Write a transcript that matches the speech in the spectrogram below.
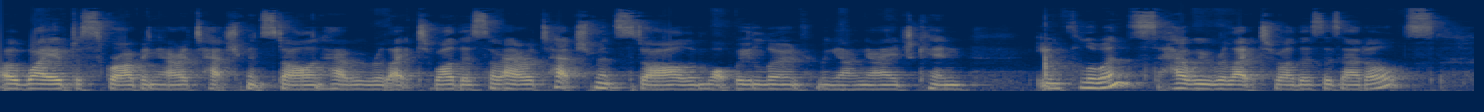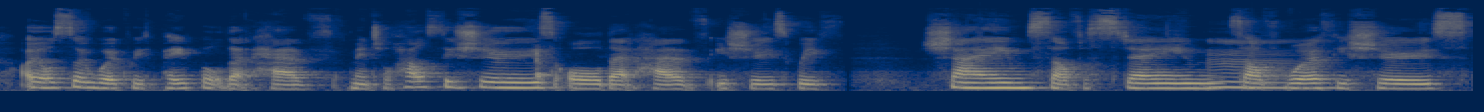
a way of describing our attachment style and how we relate to others. So our attachment style and what we learn from a young age can influence how we relate to others as adults. I also work with people that have mental health issues or that have issues with shame, self esteem, mm. self worth issues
